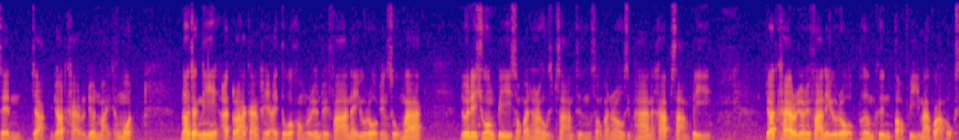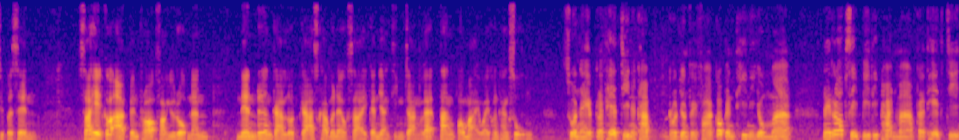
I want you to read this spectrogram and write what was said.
11%จากยอดขายรถยนต์ใหม่ทั้งหมด นอกจากนี้อัตราการขยายตัวของรถยนต์ไฟฟ้าในยุโรปยังสูงมาก โดยในช่วงปี 2563 ถึง 2565 นะครับ 3 ปี ยอดขายรถยนต์ไฟฟ้าในยุโรปเพิ่มขึ้นต่อปีมากกว่า 60%สาเหตุก็อาจเป็นเพราะฝั่งยุโรปนั้น เน้นเรื่องการลดก๊าซคาร์บอนไดออกไซด์กันอย่างจริงจัง และตั้งเป้าหมายไว้ค่อนข้างสูง ส่วนในประเทศจีนนะครับ รถยนต์ไฟฟ้าก็เป็นที่นิยมมาก ในรอบ 4 ปีที่ผ่านมาประเทศจีน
